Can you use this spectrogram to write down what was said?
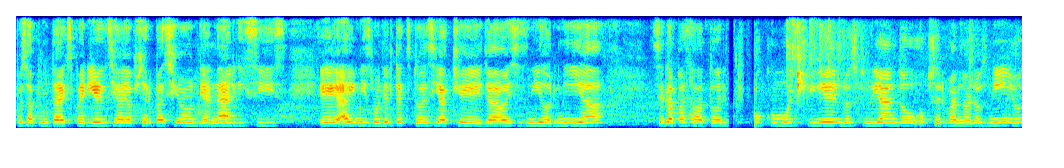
pues a punta de experiencia, de observación, de análisis. Eh, ahí mismo en el texto decía que ella a veces ni dormía, se la pasaba todo el tiempo como escribiendo, estudiando, observando a los niños.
